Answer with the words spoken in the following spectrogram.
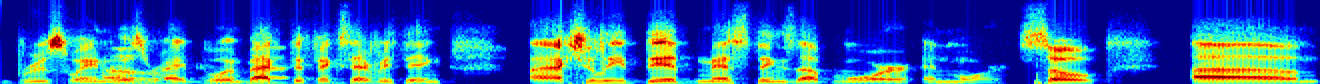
Bruce Wayne was Oh, right, going back yeah, to yeah. fix everything. I actually did mess things up more and more. So um,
